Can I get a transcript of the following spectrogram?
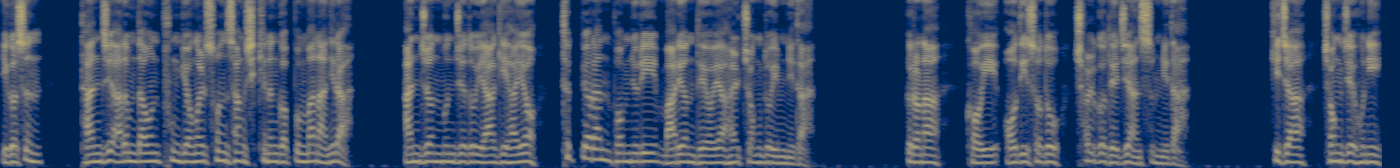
이것은 단지 아름다운 풍경을 손상시키는 것뿐만 아니라 안전 문제도 야기하여 특별한 법률이 마련되어야 할 정도입니다. 그러나 거의 어디서도 철거되지 않습니다. 기자 정재훈이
